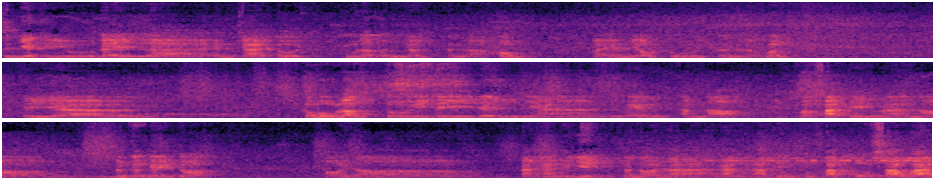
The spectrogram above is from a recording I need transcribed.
xin giới thiệu đây là em trai tôi cũng là bệnh nhân tên là Hùng. Và em dâu tôi tên là Vân. Thì à, có một lần tôi đi đến nhà đứa em thăm nó và phát hiện là nó rất là gầy gò. Hỏi nó đang ăn cái gì? Nó nói là đang áp dụng phương pháp Osawa.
